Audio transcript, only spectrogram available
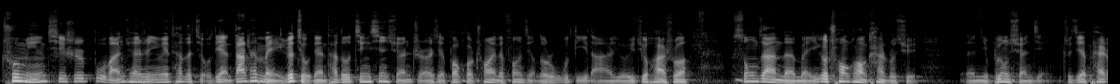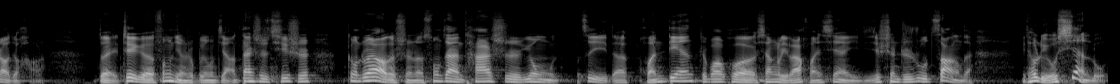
出名其实不完全是因为它的酒店，当然它每个酒店它都精心选址，而且包括窗外的风景都是无敌的啊。有一句话说，松赞的每一个窗框看出去，呃，你不用选景，直接拍照就好了。对，这个风景是不用讲，但是其实更重要的是呢，松赞它是用自己的环滇，这包括香格里拉环线以及甚至入藏的一条旅游线路，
